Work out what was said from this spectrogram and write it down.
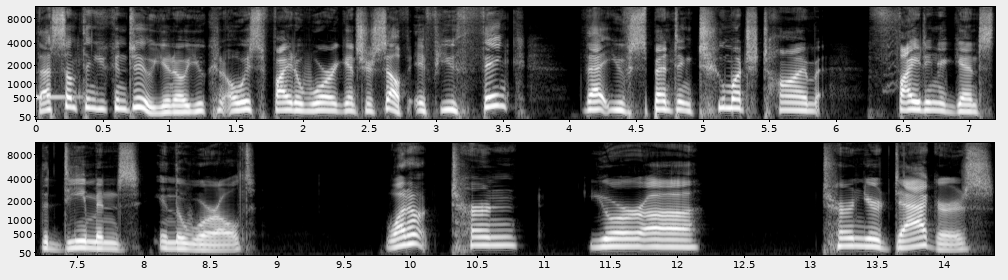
That's something you can do. You know you can always fight a war against yourself. If you think that you've spending too much time fighting against the demons in the world, why don't turn your uh turn your daggers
